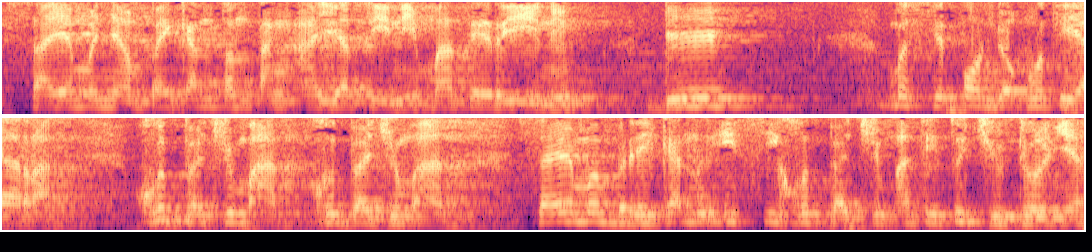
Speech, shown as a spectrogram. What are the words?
Saya menyampaikan tentang ayat ini Materi ini Di Masjid Pondok Mutiara khutbah Jumat, khutbah Jumat. Saya memberikan isi khutbah Jumat itu judulnya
